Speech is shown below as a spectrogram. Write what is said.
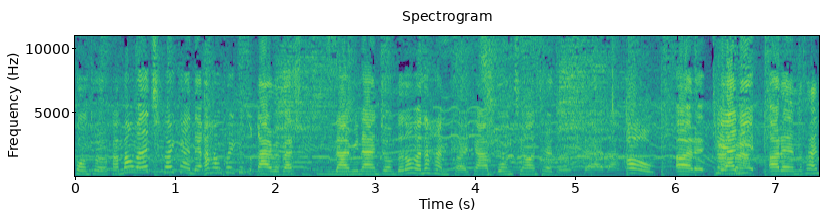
کنترل کنم. من اومدن چیکار کردن دقیقا هم کاری که تو غرب بشر تو زمین انجام دادم اومدن همین کار کردن بونتی هانتر درست اوه آره که بله. یعنی آره مثلا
